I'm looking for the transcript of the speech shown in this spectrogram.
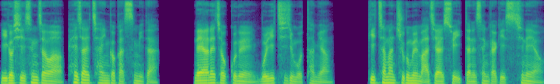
이것이 승자와 패자의 차이인 것 같습니다. 내 안의 적군을 물리치지 못하면 비참한 죽음을 맞이할 수 있다는 생각이 스치네요.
